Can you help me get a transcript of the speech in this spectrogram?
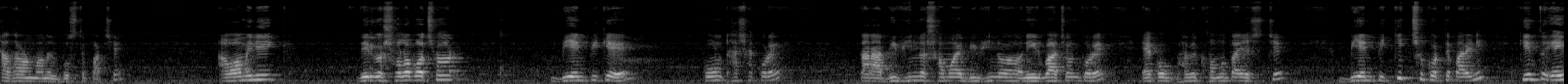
সাধারণ মানুষ বুঝতে পারছে। আওয়ামী লীগ দীর্ঘ ষোলো বছর বিএনপিকে কোন ঠাসা করে, তারা বিভিন্ন সময় বিভিন্ন নির্বাচন করে এককভাবে ক্ষমতায় এসছে। বিএনপি কিচ্ছু করতে পারেনি, কিন্তু এই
